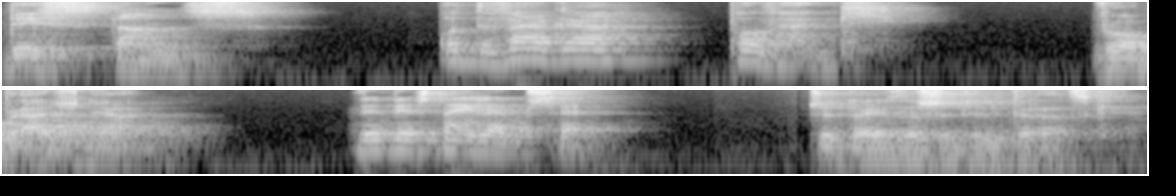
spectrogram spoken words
dystans, Odwaga powagi. Wyobraźnia. Wybierz najlepsze. Czytaj zeszyty literackie.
